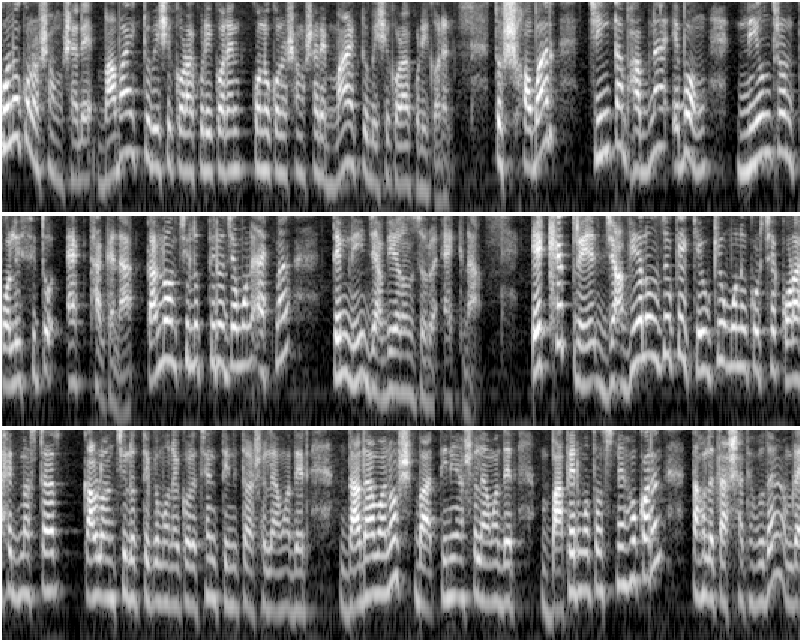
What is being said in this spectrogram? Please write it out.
কোনো কোনো সংসারে বাবা একটু বেশি কড়াকড়ি করেন, কোনো কোনো সংসারে মা একটু বেশি কড়াকড়ি করেন। তো সবার চিন্তা ভাবনা এবং নিয়ন্ত্রণ পলিসি তো এক থাকে না। কার্লো অঞ্চলত্তিরও যেমন এক না তেমনি জাভি আলোনসোরও এক না। এক্ষেত্রে জাভি কেউ কেউ মনে করছে কড়া হেডমাস্টার কার্লো অঞ্চলের থেকে মনে করেছেন, তিনি তো আসলে আমাদের দাদা মানুষ বা তিনি আসলে আমাদের বাপের মতন স্নেহ করেন, তাহলে তার সাথে বোধহয় আমরা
